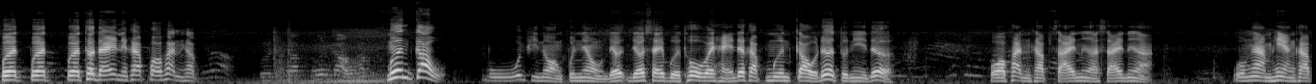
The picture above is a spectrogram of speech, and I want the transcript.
เปิดเปิดเปิดเท่าใดนี่ครับพอพันธุ์ครับเปิดนะครับเปิดเก่าครับหมื่นเก้าโอ้ยพี่น้องพุ่นเนาเดี๋ยวเดี๋ยวใส่เบอร์โทรไว้ให้เด้อครับหมื่นเก้าเด้อตัวนี้เด้อพอพันธุ์ครับสายเนื้อสายเนื้อโอ้งามแห้งครับ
